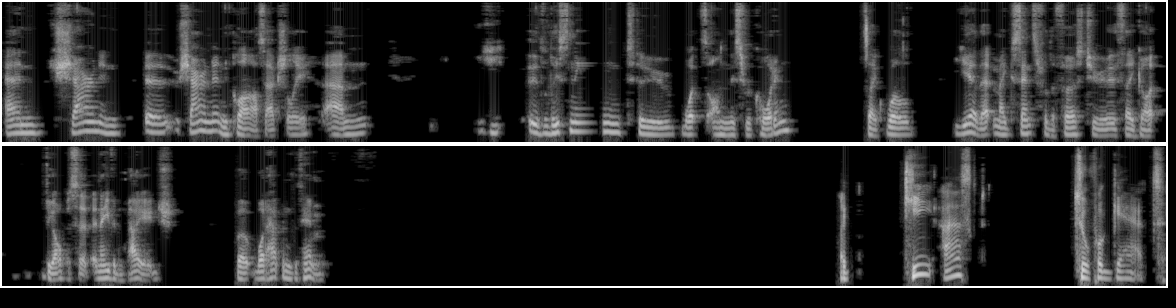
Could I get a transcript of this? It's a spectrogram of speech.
And Sharon and uh, Sharon and Glass actually. Um, y- listening to what's on this recording, it's like, well, yeah, that makes sense for the first two if they got the opposite, and even Paige. But what happened with him? Like, he asked to forget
